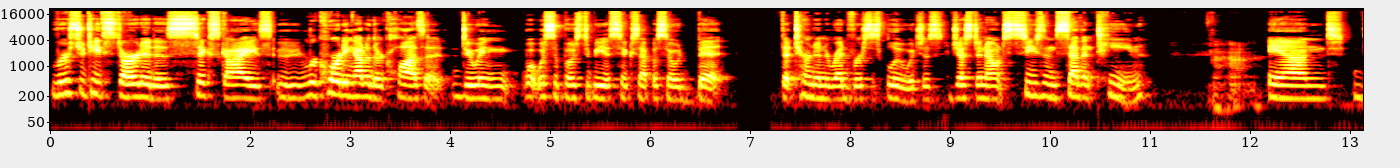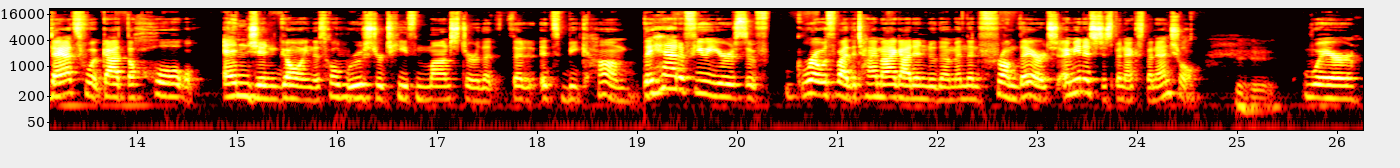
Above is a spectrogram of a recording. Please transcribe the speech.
Rooster Teeth started as six guys uh, recording out of their closet, doing what was supposed to be a six episode bit that turned into Red versus Blue, which is just announced season 17. Uh-huh. And that's what got the whole engine going, this whole Rooster Teeth monster that, that it's become. They had a few years of growth by the time I got into them, and then from there, I mean, it's just been exponential. hmm Where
